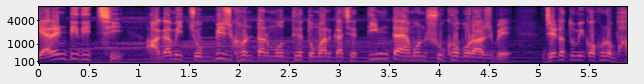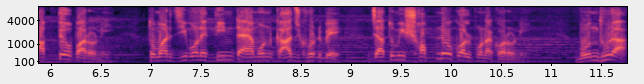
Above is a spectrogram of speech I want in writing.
গ্যারেন্টি দিচ্ছি, আগামী চব্বিশ ঘণ্টার মধ্যে তোমার কাছে তিনটা এমন সুখবর আসবে, যেটা তুমি কখনো ভাবতেও পারোনি। তোমার জীবনে তিনটা এমন কাজ ঘটবে যা তুমি স্বপ্নেও কল্পনা করনি। বন্ধুরা,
